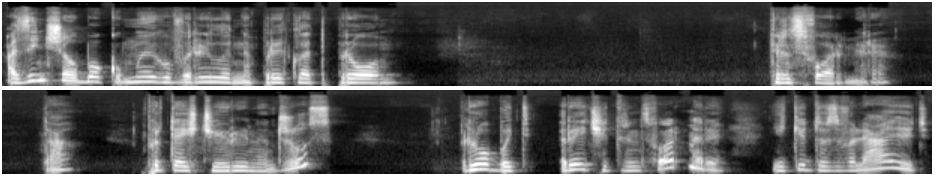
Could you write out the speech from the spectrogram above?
А з іншого боку, ми говорили, наприклад, про трансформери. Так? Про те, що Ірина Джус робить речі-трансформери, які дозволяють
